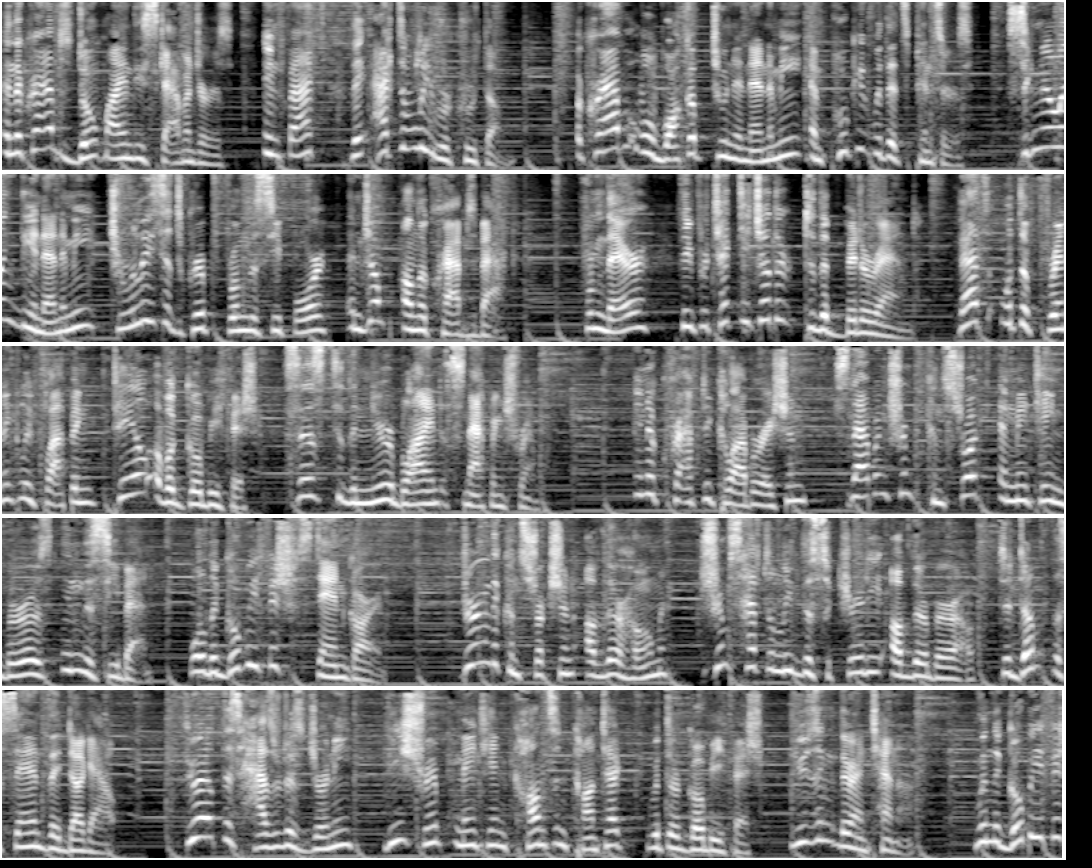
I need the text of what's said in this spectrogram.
And the crabs don't mind these scavengers. In fact, they actively recruit them. A crab will walk up to an anemone and poke it with its pincers, signaling the anemone to release its grip from the C4 and jump on the crab's back. From there, they protect each other to the bitter end. That's what the frantically flapping tail of a goby fish says to the near blind snapping shrimp. In a crafty collaboration, snapping shrimp construct and maintain burrows in the seabed, while the goby fish stand guard. During the construction of their home, shrimps have to leave the security of their burrow to dump the sand they dug out. Throughout this hazardous journey, these shrimp maintain constant contact with their goby fish using their antenna. When the goby fish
